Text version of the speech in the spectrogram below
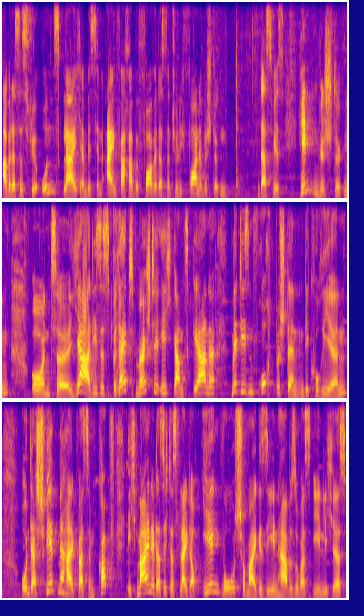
aber das ist für uns gleich ein bisschen einfacher, bevor wir das natürlich vorne bestücken dass wir es hinten bestücken. Und äh, ja, dieses Brett möchte ich ganz gerne mit diesen Fruchtbeständen dekorieren. Und da schwirrt mir halt was im Kopf. Ich meine, dass ich das vielleicht auch irgendwo schon mal gesehen habe, sowas ähnliches.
